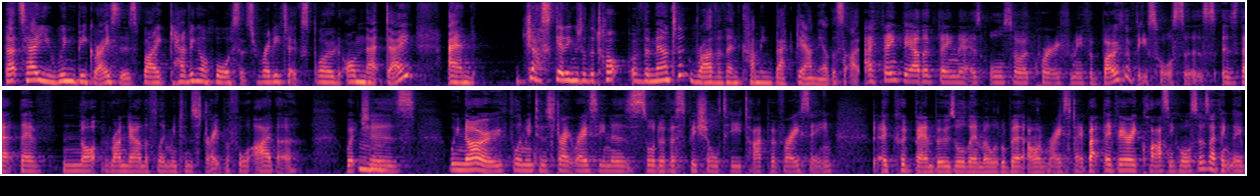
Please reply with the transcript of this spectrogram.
That's how you win big races by having a horse that's ready to explode on that day and just getting to the top of the mountain rather than coming back down the other side. I think the other thing that is also a query for me for both of these horses is that they've not run down the Flemington Straight before either, which mm-hmm. is we know Flemington straight racing is sort of a specialty type of racing. It could bamboozle them a little bit on race day, but they're very classy horses. I think they're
